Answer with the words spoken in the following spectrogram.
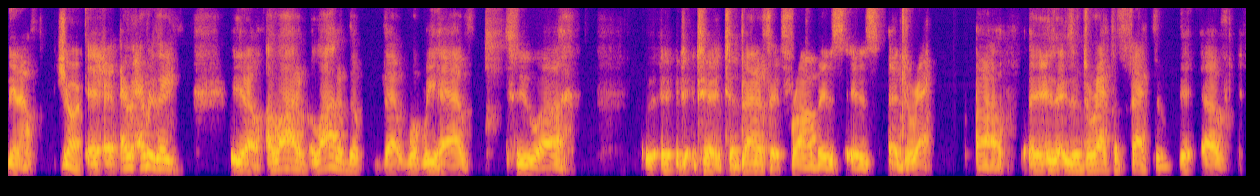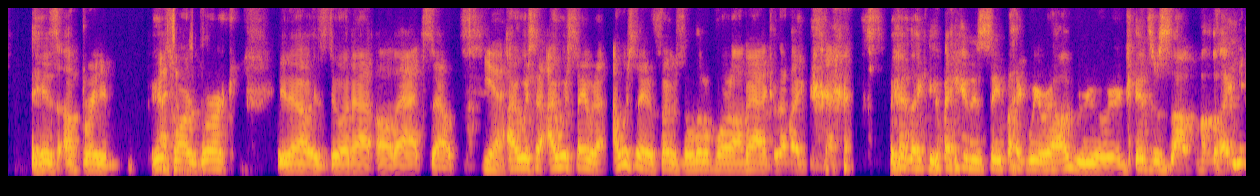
you know, sure, everything. You know, a lot of a lot of the that what we have to uh, to to benefit from is is a direct uh, is, is, a direct effect of, of his upbringing, his That's hard awesome. work, you know, his doing that, all that. So yeah, I wish I wish they would I wish they would focus a little more on that because I'm like like you're making it seem like we were hungry when we were kids or something. I'm like,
